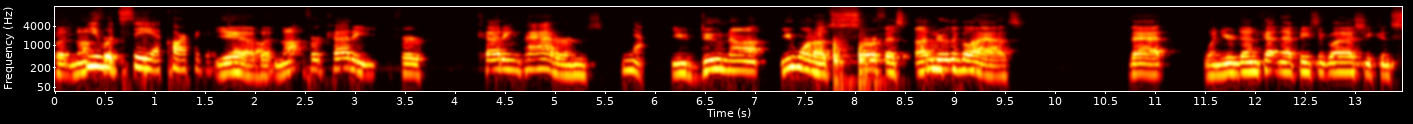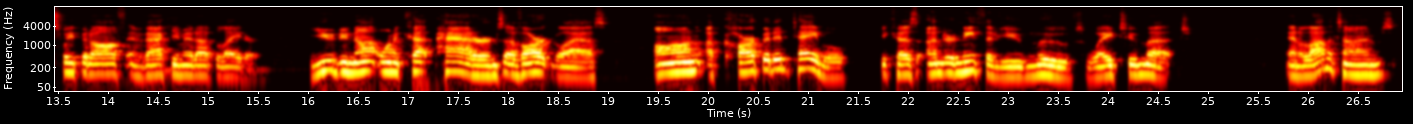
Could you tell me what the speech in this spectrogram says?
but not you for would see a carpeted yeah, table. but not for cutting for cutting patterns. no. You do not you want a surface under the Mhm. glass that when you're done cutting that piece of glass, you can sweep it off and vacuum it up later. You do not want to cut patterns of art glass on a carpeted table because underneath of you moves way too much. And a lot of times,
